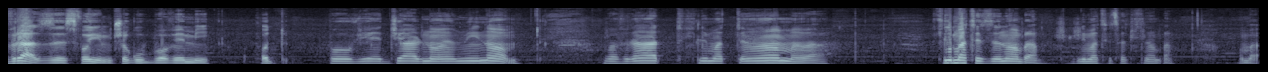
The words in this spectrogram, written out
wraz ze swoimi przegubowymi odpowiedzialnymi no lat klimaty dobra. Klimatyzacja dobra. Klimatyzacja dobra. Dobra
